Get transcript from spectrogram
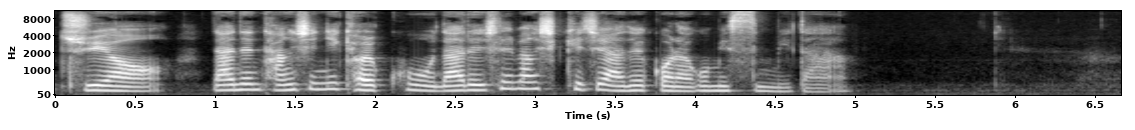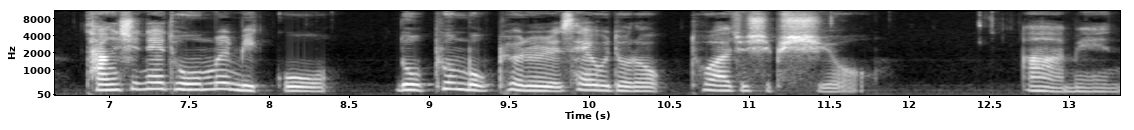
주여, 나는 당신이 결코 나를 실망시키지 않을 거라고 믿습니다. 당신의 도움을 믿고 높은 목표를 세우도록 도와주십시오. 아멘.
